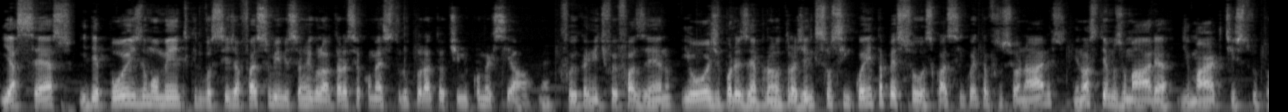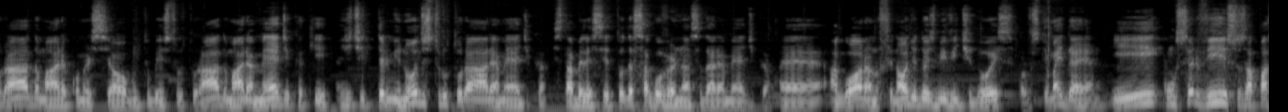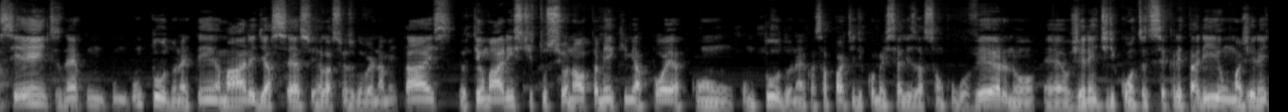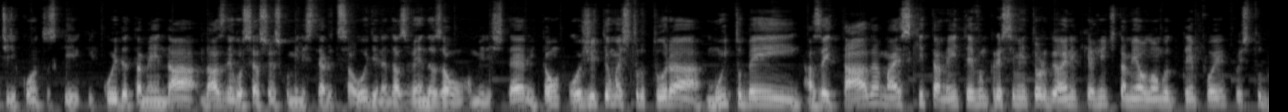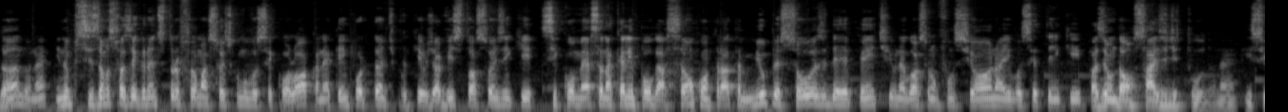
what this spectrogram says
e acesso, e depois, no momento que você já faz submissão regulatória, você começa a estruturar teu time comercial, né? Foi o que a gente foi fazendo. E hoje, por exemplo, na outra agência, são 50 pessoas, quase 50 funcionários, e nós temos uma área de marketing estruturada, uma área comercial muito bem estruturada, uma área médica que a gente terminou de estruturar a área médica, estabelecer toda essa governança da área médica é, agora, no final de 2022, para você ter uma ideia, né? E com serviços a pacientes, né? Com, com, com tudo, né? Tem uma área de acesso e relações governamentais, eu tenho uma área institucional também que me apoia com, com tudo, né? Com essa parte de comercialização com o governo, é, o gerente de contas de secretaria, uma gerente de contas que, que cuida também da, das negociações com o Ministério de Saúde, né? Das vendas ao, ao Ministério. Então, hoje tem uma estrutura muito bem azeitada, mas que também teve um crescimento orgânico que a gente também ao longo do tempo foi, foi estudando, né? E não precisamos fazer grandes transformações como você coloca, né? Que é importante, porque eu já vi situações em que se começa naquela empolgação, contrata mil pessoas e de repente o negócio não funciona e você tem que fazer um downsize de tudo, né? Isso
